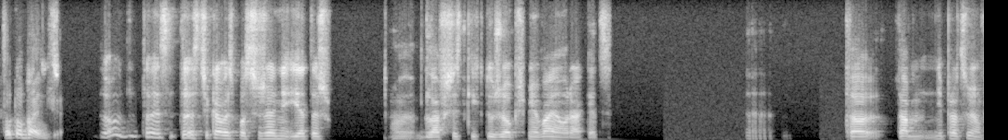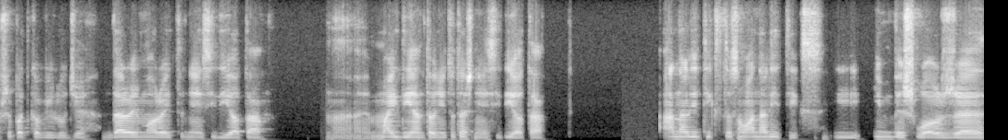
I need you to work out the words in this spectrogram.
Co to no, będzie? No, to, jest, to jest ciekawe spostrzeżenie i ja też e, dla wszystkich, którzy obśmiewają Rackets, e, to tam nie pracują przypadkowi ludzie. Daryl Morey to nie jest idiota. E, Mike D'Antoni to też nie jest idiota. Analytics to są Analytics i im wyszło, że,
